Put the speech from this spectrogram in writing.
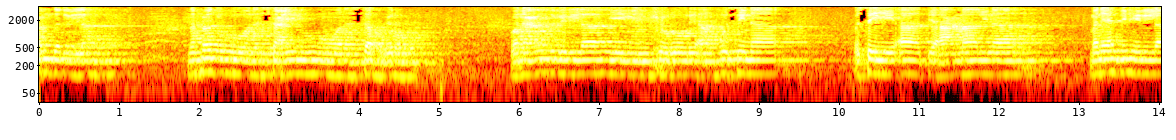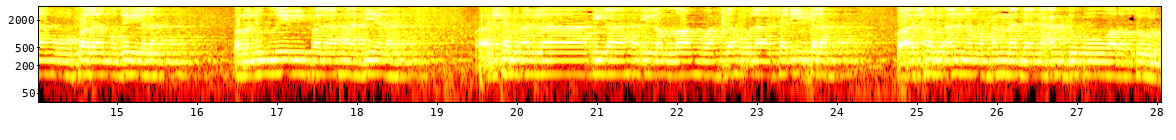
الحمد لله نحمده ونستعينه ونستغفره ونعوذ بالله من شرور أنفسنا وسيئات أعمالنا من يهده الله فلا مضل له ومن يضلل فلا هادي له وأشهد أن لا إله إلا الله وحده لا شريك له وأشهد أن محمدا عبده ورسوله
